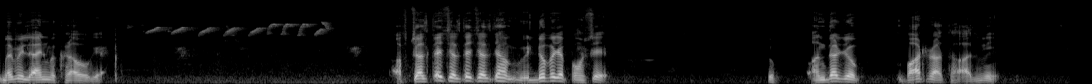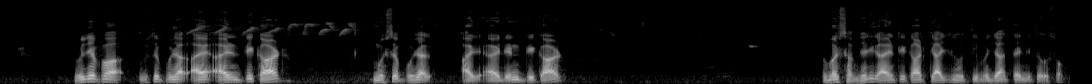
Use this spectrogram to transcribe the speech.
میں بھی لائن میں کھڑا ہو گیا۔ اب چلتے چلتے چلتے ہم ونڈو پہ جب پہنچے تو اندر جو بانٹ رہا تھا آدمی مجھے مجھ سے پوچھا آئیڈینٹی کارڈ مجھ سے پوچھا آئیڈینٹی کارڈ تو میں سمجھا نہیں کہ آئیڈینٹی کارڈ کیا چیز ہوتی ہے، میں جانتا ہی نہیں تھا اس وقت۔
